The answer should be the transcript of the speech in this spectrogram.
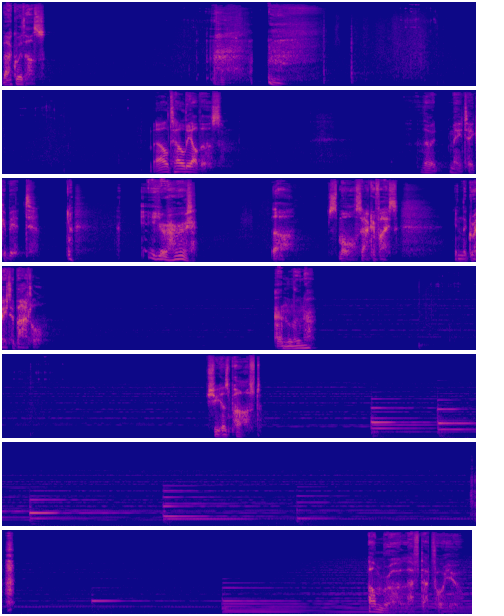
back with us. I'll tell the others. Though it may take a bit. You're hurt. Ah, small sacrifice in the greater battle. And Luna? She has passed. Umbra left that for you.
